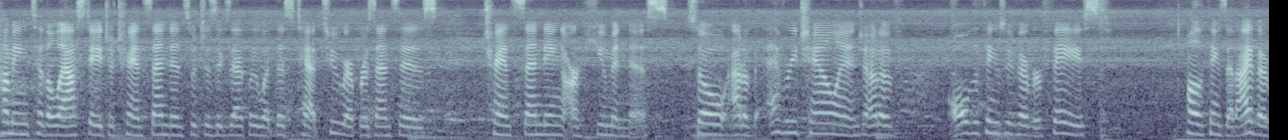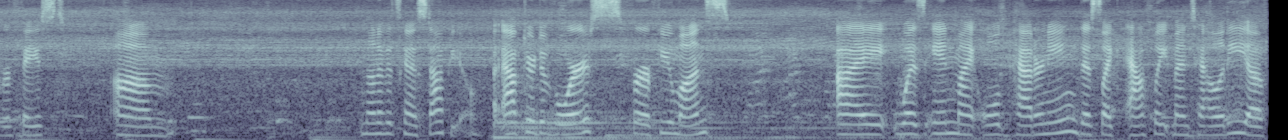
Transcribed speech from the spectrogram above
coming to the last stage of transcendence, which is exactly what this tattoo represents, is transcending our humanness. So out of every challenge, out of all the things we've ever faced, all the things that I've ever faced, um, none of it's going to stop you. After divorce for a few months, I was in my old patterning, this like athlete mentality of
